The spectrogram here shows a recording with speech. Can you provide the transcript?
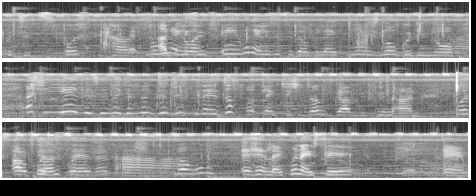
put it. Post it out. Eh, But when I, listen, eh, when I listen to it, I'll be like, no, it's not good enough. And she hears this, she's like, you don't do this today. It's just for, like, she should just grab the thing and post I'll it post it for yourself. you, that's it. Ah. But eh, eh, like when I say, um,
